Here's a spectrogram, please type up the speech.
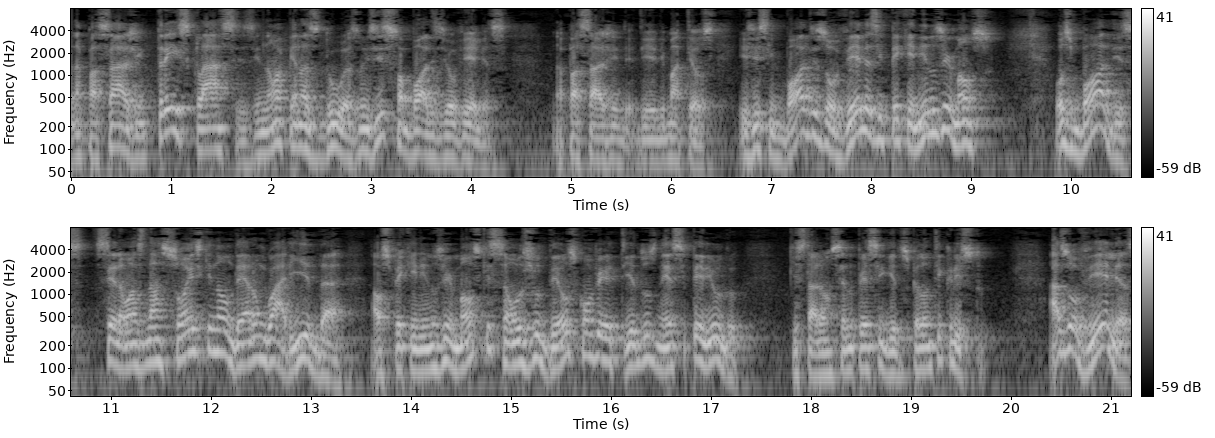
na passagem três classes e não apenas duas. Não existe só bodes e ovelhas na passagem de, de, de Mateus. Existem bodes, ovelhas e pequeninos irmãos. Os bodes serão as nações que não deram guarida aos pequeninos irmãos, que são os judeus convertidos nesse período, que estarão sendo perseguidos pelo anticristo. As ovelhas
